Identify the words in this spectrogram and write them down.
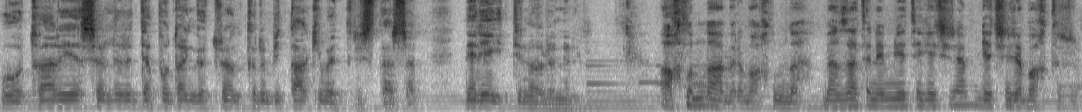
Bu tarihi eserleri depodan götüren tırı bir takip ettir istersen. Nereye gittiğini öğrenelim. Aklımda amirim aklımda. Ben zaten emniyete geçeceğim. Geçince baktırırım.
